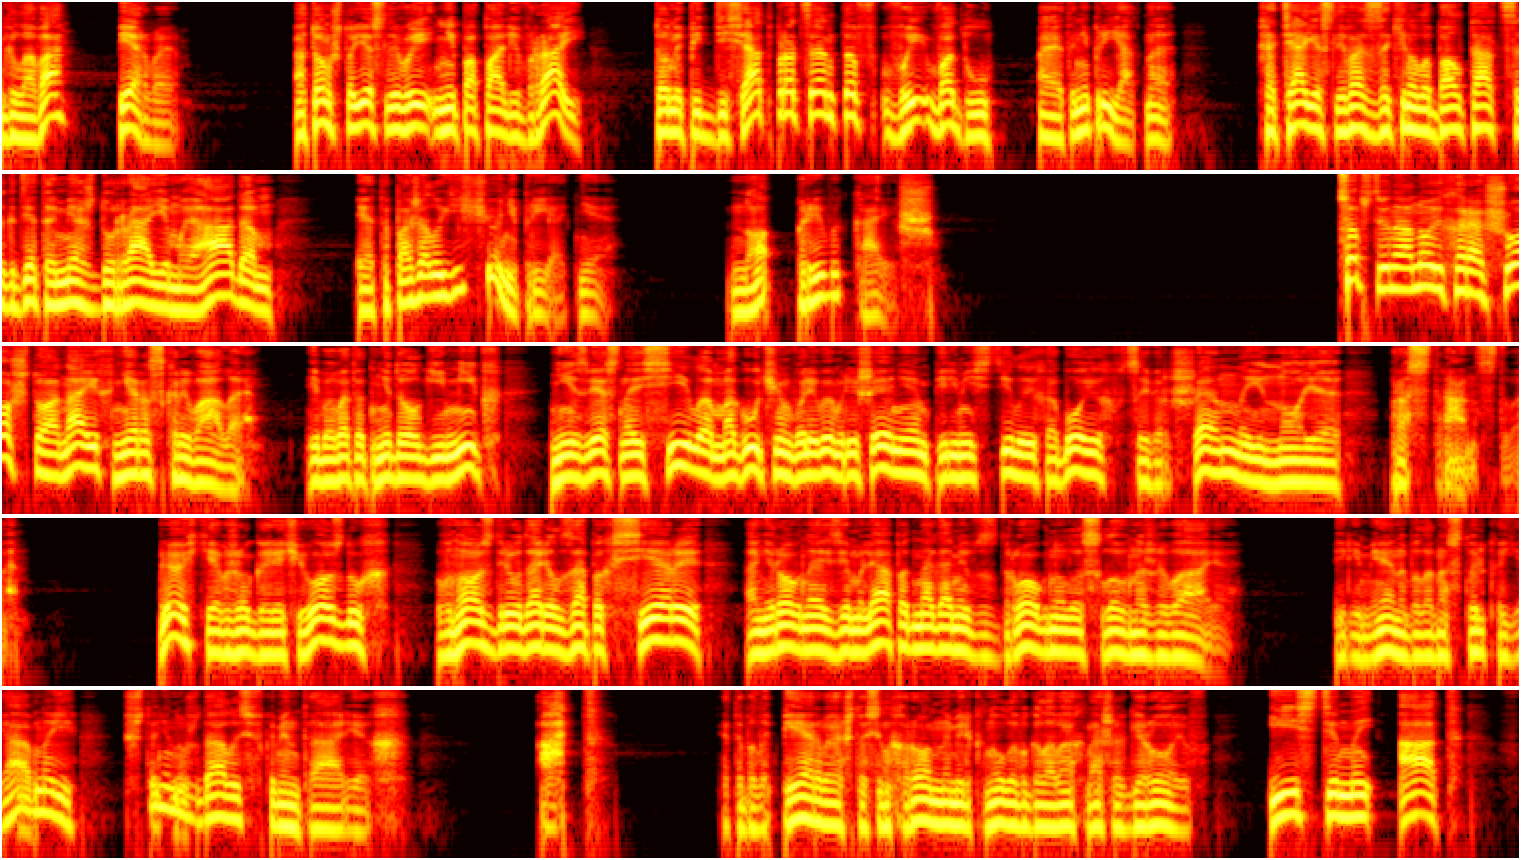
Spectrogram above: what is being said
Глава первая. О том, что если вы не попали в рай, то на 50% вы в аду, а это неприятно. Хотя, если вас закинуло болтаться где-то между раем и адом, это, пожалуй, еще неприятнее. Но привыкаешь. Собственно, оно и хорошо, что она их не раскрывала, ибо в этот недолгий миг неизвестная сила могучим волевым решением переместила их обоих в совершенно иное пространство. Легкий обжег горячий воздух, в ноздри ударил запах серы, а неровная земля под ногами вздрогнула, словно живая. Перемена была настолько явной, что не нуждалась в комментариях. Ад! Это было первое, что синхронно мелькнуло в головах наших героев. Истинный ад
